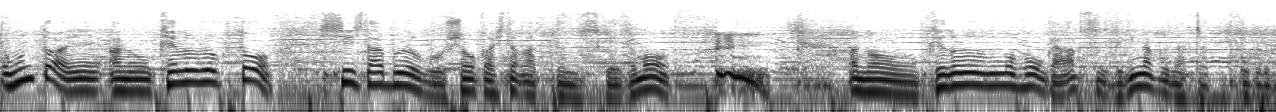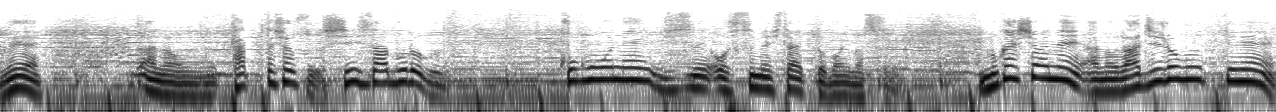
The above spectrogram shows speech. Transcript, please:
本当はねあのケロログとシーサーブログを紹介したかったんですけれども あのケロログの方がアクセスできなくなっちゃったということであのたった一つシーサーブログここをね実にお勧めしたいと思います。昔はねあのラジログってね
